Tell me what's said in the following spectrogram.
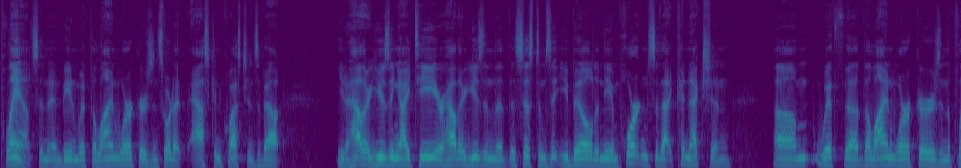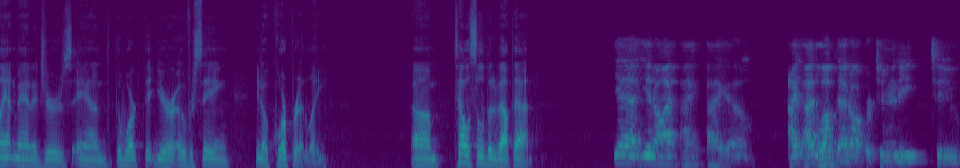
plants and, and being with the line workers and sort of asking questions about you know how they're using IT or how they're using the, the systems that you build and the importance of that connection um, with the, the line workers and the plant managers and the work that you're overseeing, you know, corporately. Um, tell us a little bit about that. Yeah, you know, I I I, um, I, I love that opportunity to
